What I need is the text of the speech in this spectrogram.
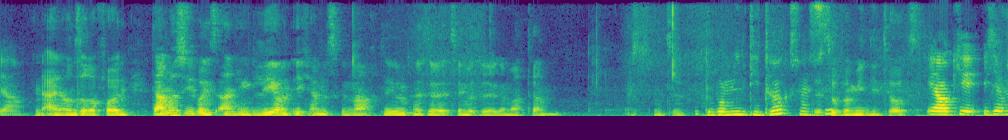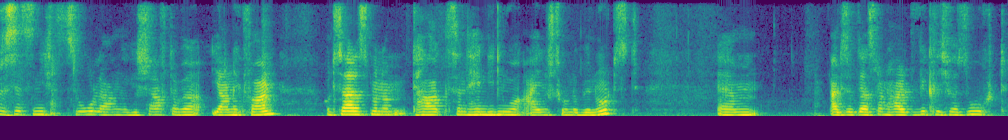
ja. in einer unserer Folgen. Da muss ich übrigens anhängen, Leo und ich haben das gemacht. Leo, du kannst ja erzählen, was wir da gemacht haben. Dopamin-Detox, weißt du? Dopamin-Detox. Ja, okay, ich habe das jetzt nicht so lange geschafft, aber Janik gefallen. Und zwar, dass man am Tag sein Handy nur eine Stunde benutzt. Ähm, also, dass man halt wirklich versucht,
